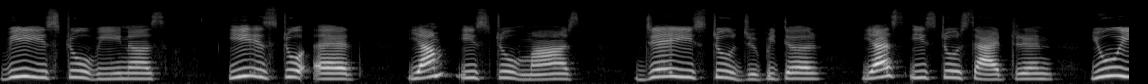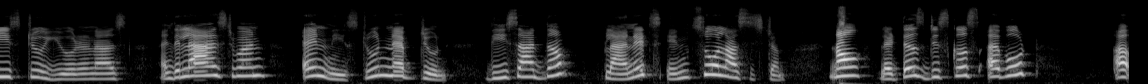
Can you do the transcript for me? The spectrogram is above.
V is to Venus, E is to Earth, M is to Mars, J is to Jupiter, S is to Saturn, U is to Uranus and the last one N is to Neptune. These are the planets in solar system. Now let us discuss about uh,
